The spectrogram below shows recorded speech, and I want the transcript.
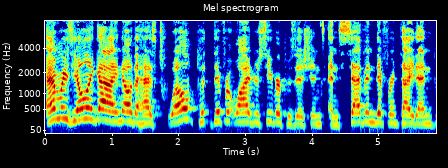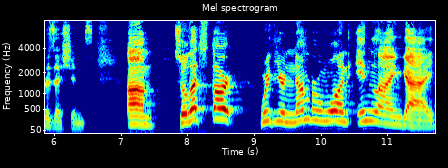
Emory's the only guy I know that has 12 p- different wide receiver positions and seven different tight end positions. Um, so let's start with your number one inline guy,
